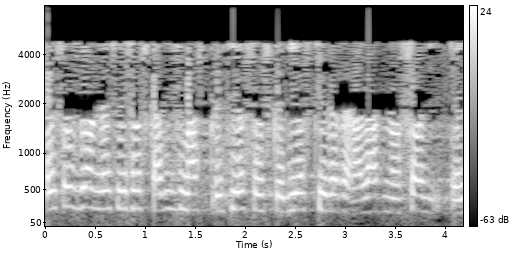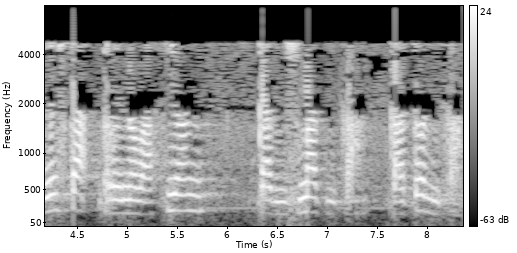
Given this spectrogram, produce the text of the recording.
esos dones y esos carismas preciosos que Dios quiere regalarnos hoy en esta renovación carismática, católica,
